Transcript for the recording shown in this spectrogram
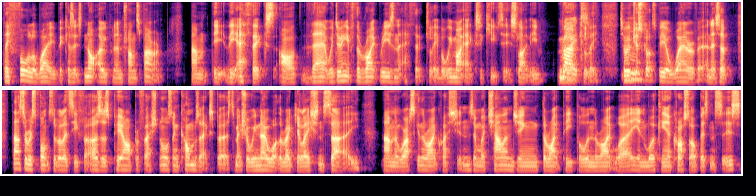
they fall away because it's not open and transparent. Um, the the ethics are there. We're doing it for the right reason ethically, but we might execute it slightly Right. So we've mm. just got to be aware of it, and it's a that's a responsibility for us as PR professionals and comms experts to make sure we know what the regulations say, um, and we're asking the right questions, and we're challenging the right people in the right way, and working across our businesses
